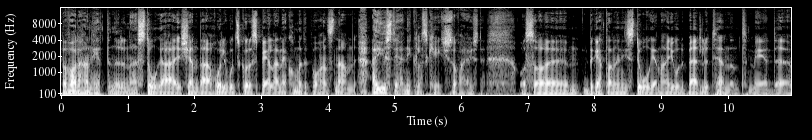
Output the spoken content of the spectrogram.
vad var det han hette nu den här stora kända Hollywood-skådespelaren, jag kommer inte på hans namn. Ja ah, just det, Nicolas Cage, så var det, just det. Och så eh, berättade han en historia när han gjorde Bad Lieutenant med eh,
